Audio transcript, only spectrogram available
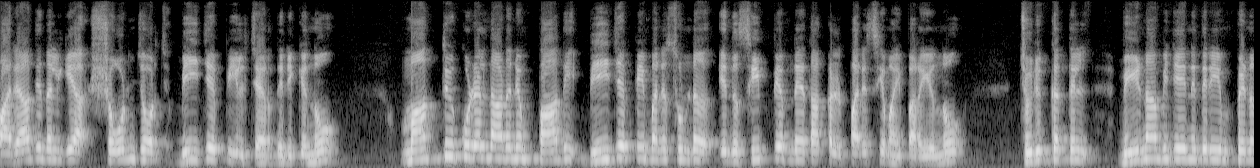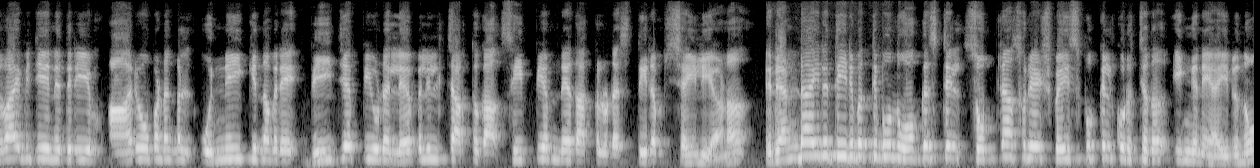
പരാതി നൽകിയ ഷോൺ ജോർജ് ബി ജെ പിയിൽ ചേർന്നിരിക്കുന്നു. മാത്യു കുഴൽനാടനും പാതി ബി ജെ പി മനസ്സുണ്ട് എന്ന് സി പി എം നേതാക്കൾ പരസ്യമായി പറയുന്നു. ചുരുക്കത്തിൽ വീണ വിജയനെതിരെയും പിണറായി വിജയനെതിരെയും ആരോപണങ്ങൾ ഉന്നയിക്കുന്നവരെ ബി ജെ പിയുടെ ലേബലിൽ ചാർത്തുക സി പി എം നേതാക്കളുടെ സ്ഥിരം ശൈലിയാണ്. രണ്ടായിരത്തി ഇരുപത്തി മൂന്ന് ഓഗസ്റ്റിൽ സ്വപ്ന സുരേഷ് ഫേസ്ബുക്കിൽ കുറിച്ചത് ഇങ്ങനെയായിരുന്നു.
